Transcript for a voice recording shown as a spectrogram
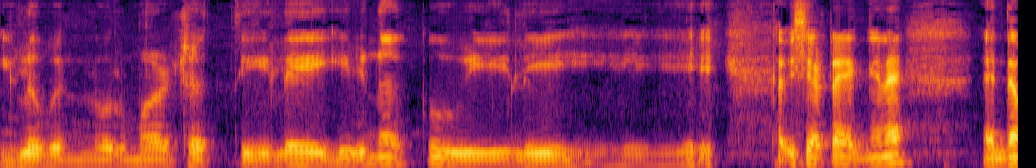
ഇളവന്നൂർ മഠത്തിലെ ഇണക്കുയിലേ. കവിശേട്ട എങ്ങനെ എന്റെ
